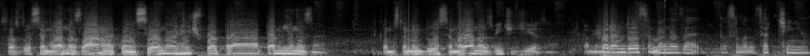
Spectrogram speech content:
essas duas semanas lá, né, conhecendo, a gente foi para Minas, né? Ficamos também duas semanas, 20 dias, né? Foram duas semanas, é, duas semanas certinho.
